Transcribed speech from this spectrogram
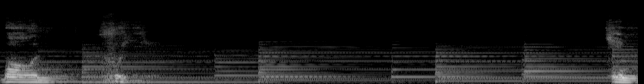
먼 후일 김소월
